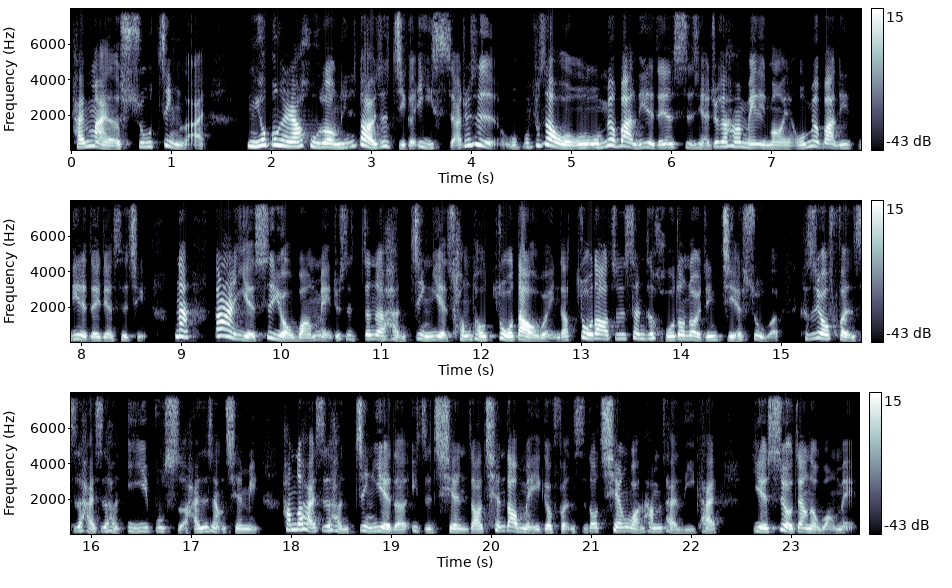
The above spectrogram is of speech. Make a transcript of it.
还买了书进来。你又不跟人家互动，你到底是几个意思啊？就是我不不知道，我我我没有办法理解这件事情啊，就跟他们没礼貌一样，我没有办法理理解这件事情。那当然也是有王美，就是真的很敬业，从头做到尾，你知道做到就是甚至活动都已经结束了，可是有粉丝还是很依依不舍，还是想签名，他们都还是很敬业的一直签，你知道签到每一个粉丝都签完，他们才离开，也是有这样的王美，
